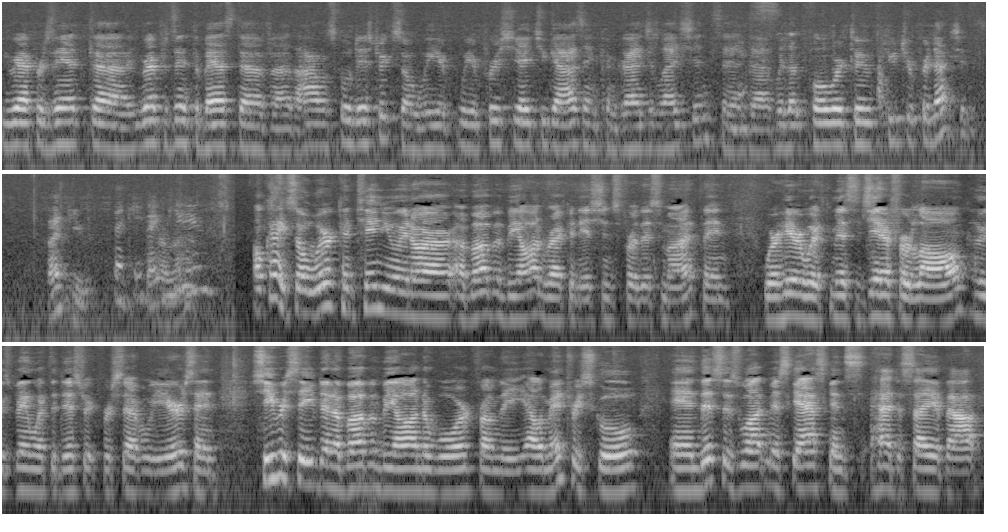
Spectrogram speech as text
you represent uh, you represent the best of uh, the Highland School District. So we we appreciate you guys and congratulations, and uh, we look forward to future productions. Thank you. Thank you. Thank you. Okay, so we're continuing our above and beyond recognitions for this month, and we're here with Miss Jennifer Long, who's been with the district for several years, and she received an above and beyond award from the elementary school, and this is what Miss Gaskins had to say about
